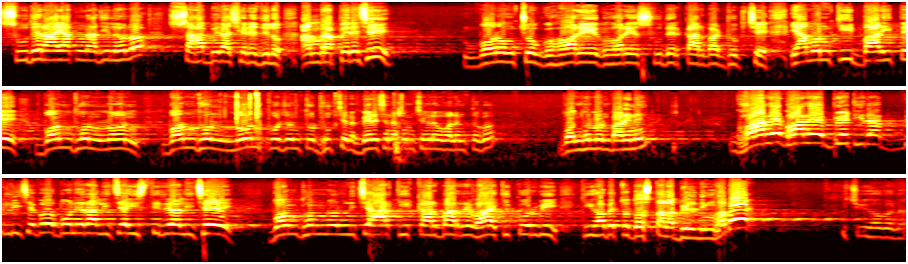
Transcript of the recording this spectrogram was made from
সুদের আয়াত নাজিল হলো, সাহাবিরা ছেড়ে দিল। আমরা পেরেছি? বরঞ্চ ঘরে ঘরে সুদের কারবার ঢুকছে। এমনকি বাড়িতে বন্ধন লোন বন্ধন লোন পর্যন্ত ঢুকছে না। বেড়েছে না কমছে গেলে বলেন তো গো? বন্ধন লোন বাড়ে নেই? ঘরে ঘরে বেটিরা লিছে গো, বোনেরা লিছে, স্ত্রীরা লিছে। বন্ধন লিছে আর কি কারবার রে ভাই? কি করবি? কি হবে? তো দশতলা বিল্ডিং হবে? কিছুই হবে না।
